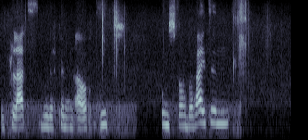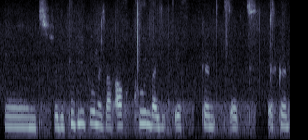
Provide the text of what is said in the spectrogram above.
so Platz, wo wir können auch gut uns vorbereiten. Und für die Publikum, es war auch cool, weil ihr könnt, ihr könnt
